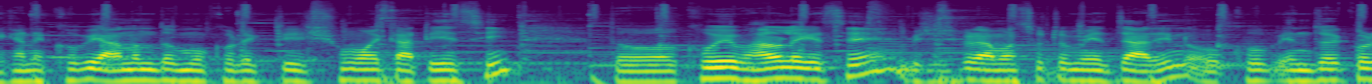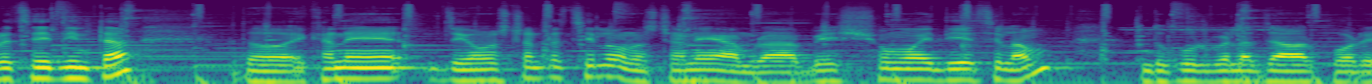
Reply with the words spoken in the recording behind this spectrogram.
এখানে খুবই আনন্দমুখর একটি সময় কাটিয়েছি। তো খুবই ভালো লেগেছে, বিশেষ করে আমার ছোটো মেয়ে জারিন, ও খুব এনজয় করেছে এই দিনটা। তো এখানে যে অনুষ্ঠানটা ছিল, অনুষ্ঠানে আমরা বেশ সময় দিয়েছিলাম। দুপুরবেলা যাওয়ার পরে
